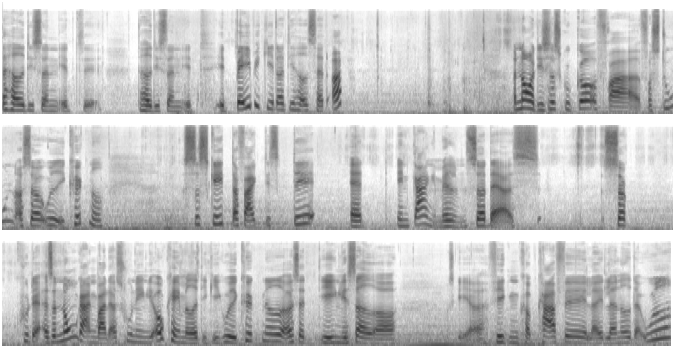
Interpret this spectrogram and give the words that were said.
der havde de sådan et, øh, der havde de sådan et, et babygitter, de havde sat op. Og når de så skulle gå fra, fra stuen og så ud i køkkenet, så skete der faktisk det, at en gang imellem, så deres, så kunne der, altså nogle gange var deres hund egentlig okay med, at de gik ud i køkkenet, og så at de egentlig sad og måske jeg fik en kop kaffe eller et eller andet derude,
